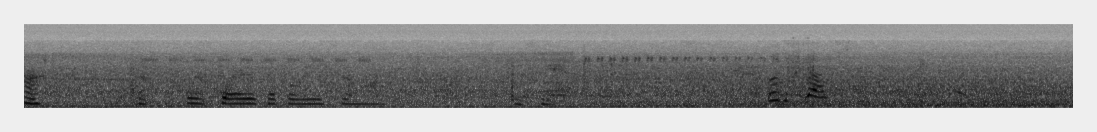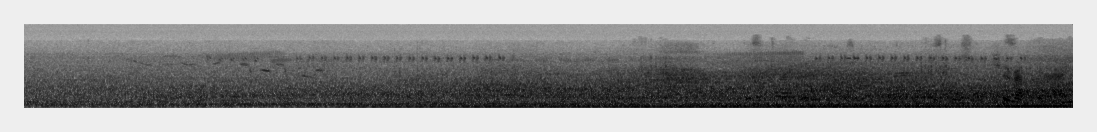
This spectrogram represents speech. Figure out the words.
Huh? We're quite a couple ways from to see. Have been behind.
